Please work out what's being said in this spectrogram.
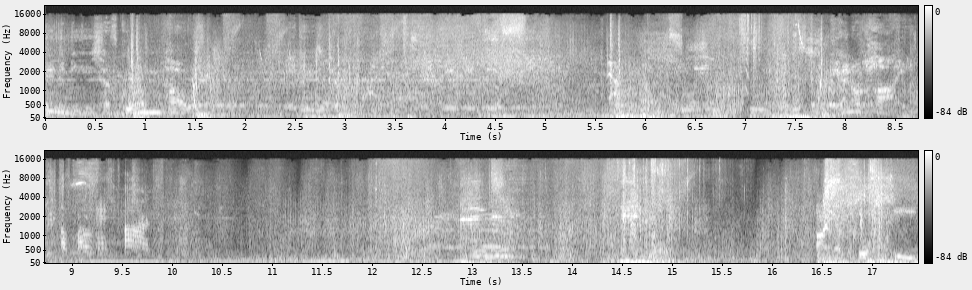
enemies have grown powerful. I have foreseen.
